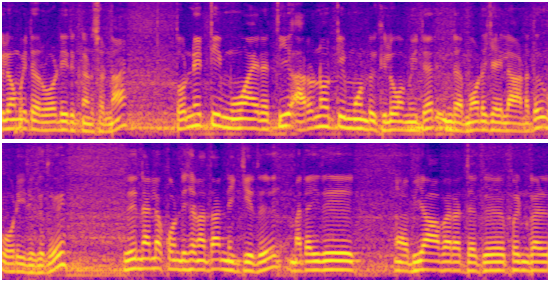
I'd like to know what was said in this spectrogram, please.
கிலோமீட்டர் ஓடி இருக்குன்னு சொன்னால் தொண்ணூற்றி மூவாயிரத்தி அறநூற்றி மூன்று கிலோமீட்டர் இந்த மோட்டர் சைக்கிளானது ஓடி இருக்குது இது நல்ல கொண்டிஷனாக தான் நிற்கிது மற்ற இது வியாபாரத்துக்கு பெண்கள்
